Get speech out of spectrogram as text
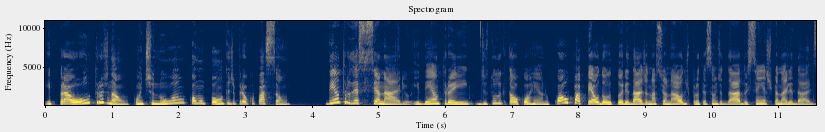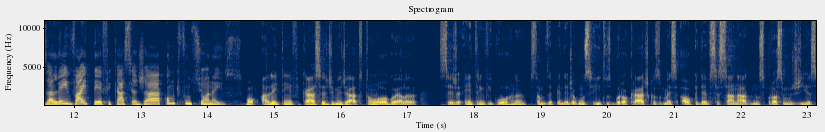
E para outros, não. Continuam como um ponto de preocupação. Dentro desse cenário e dentro aí de tudo que está ocorrendo, qual o papel da Autoridade Nacional de Proteção de Dados sem as penalidades? A lei vai ter eficácia já? Como que funciona isso? Bom, a lei tem eficácia de imediato. Então, logo ela seja entre em vigor, né? estamos dependendo de alguns ritos burocráticos, mas algo que deve ser sanado nos próximos dias,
